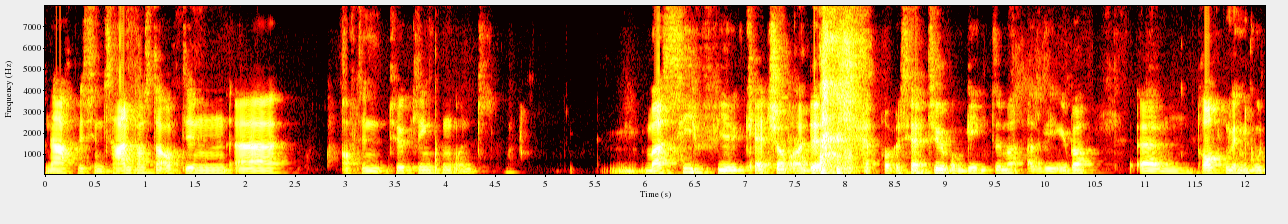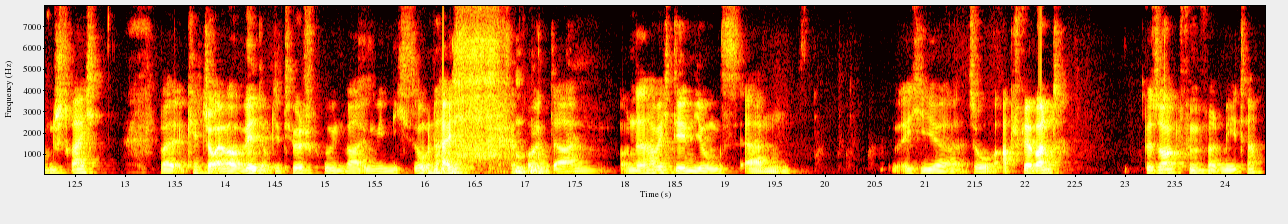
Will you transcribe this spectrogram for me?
nach ein bisschen Zahnpasta auf den, äh, auf den Türklinken und massiv viel Ketchup an der, auf der Tür vom Gegenzimmer, also gegenüber, ähm, brauchten wir einen guten Streich. Weil Ketchup einfach wild auf die Tür sprühen war irgendwie nicht so nice. Und dann, und dann habe ich den Jungs ähm, hier so Absperrband besorgt, 500 Meter,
